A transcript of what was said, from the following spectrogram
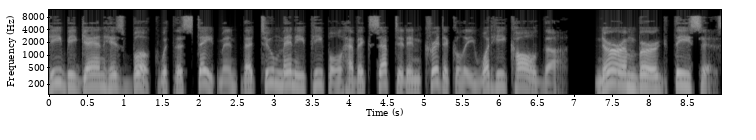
He began his book with the statement that too many people have accepted uncritically what he called the Nuremberg thesis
